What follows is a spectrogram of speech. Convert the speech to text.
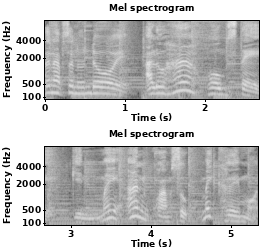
สนับสนุนโดย Aloha Homestay กินไม่อั้นความสุขไม่เคยหมด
